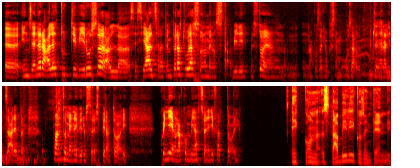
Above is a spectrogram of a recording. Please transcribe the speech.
Eh, in generale tutti i virus, al, se si alza la temperatura, sono meno stabili. Questo è un, una cosa che possiamo usare, generalizzare per quantomeno i virus respiratori. Quindi è una combinazione di fattori. E con stabili cosa intendi?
